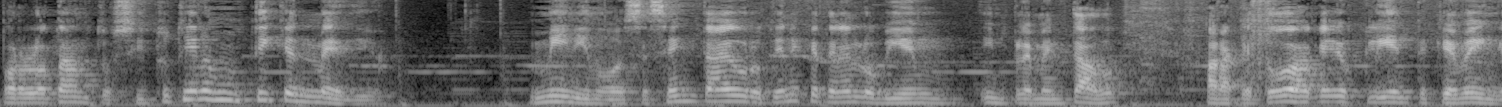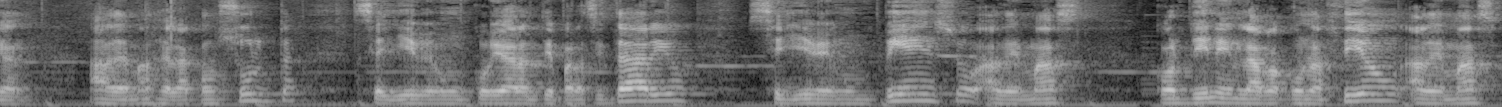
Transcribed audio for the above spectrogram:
por lo tanto, si tú tienes un ticket medio mínimo de 60 euros, tienes que tenerlo bien implementado para que todos aquellos clientes que vengan, además de la consulta, se lleven un collar antiparasitario, se lleven un pienso, además coordinen la vacunación, además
